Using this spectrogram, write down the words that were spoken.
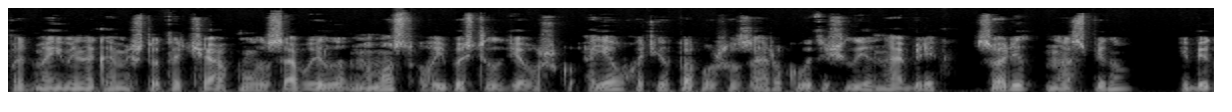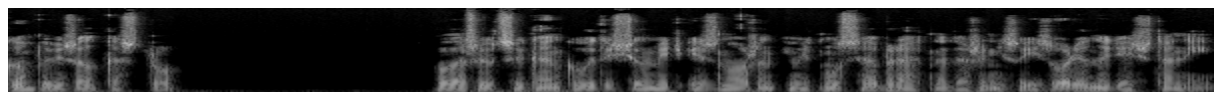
Под моими ногами что-то чапнуло, завыло, но мост выпустил девушку, а я, ухватив папушу за руку, вытащил ее на берег, свалил на спину и бегом побежал к костру. Положив цыганку, вытащил меч из ножен и метнулся обратно, даже не соизволив надеть штаны.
